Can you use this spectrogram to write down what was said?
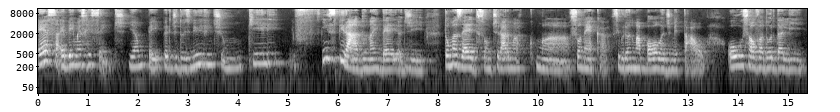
essa é bem mais recente e é um paper de 2021 que ele, inspirado na ideia de Thomas Edison tirar uma, uma soneca segurando uma bola de metal, ou o Salvador Dali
